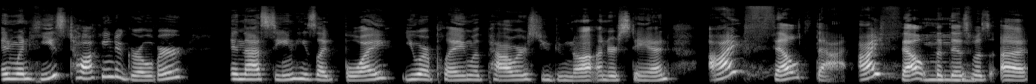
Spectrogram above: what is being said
And when he's talking to Grover in that scene, he's like, boy, you are playing with powers you do not understand. I felt that. I felt that this Mm. was a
